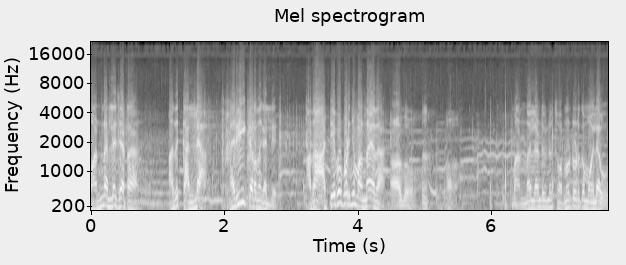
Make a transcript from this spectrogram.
മണ്ണല്ല ചേട്ടാ അത് കല്ല അരി കിടന്ന കല്ല്. അത് ആട്ടിയപ്പോ പൊടിഞ്ഞ് മണ്ണായതാ. ആണോ മണ്ണല്ലാണ്ട് പിന്നെ സ്വർണോട്ട് കൊടുക്കാൻ മോലാവോ?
